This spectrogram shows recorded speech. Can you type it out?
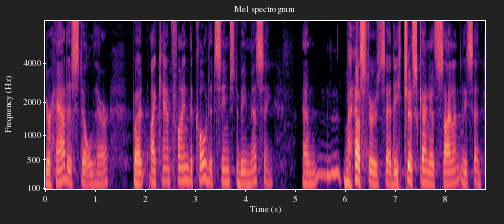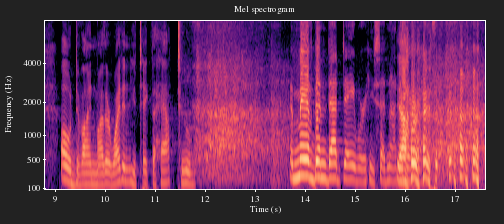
Your hat is still there, but I can't find the coat. It seems to be missing. And Master said, he just kind of silently said, Oh, Divine Mother, why didn't you take the hat too? It may have been that day where he said not to Yeah, wear right.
